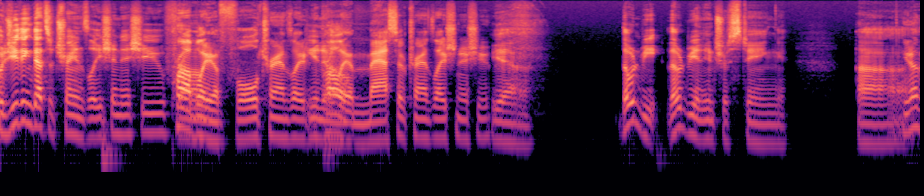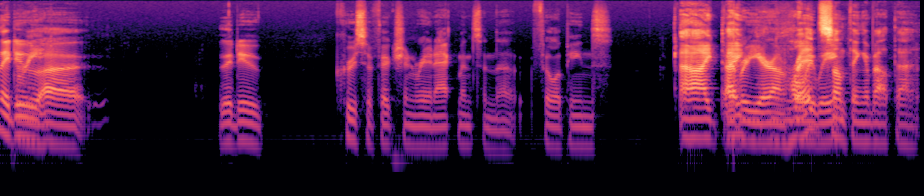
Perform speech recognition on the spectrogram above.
But do you think that's a translation issue? from- Probably a full translation. you know- probably a massive translation issue. yeah. That would be that would be an interesting. Uh, You know they do uh, they do crucifixion reenactments in the Philippines. I, every I year on Holy Week. something about that.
